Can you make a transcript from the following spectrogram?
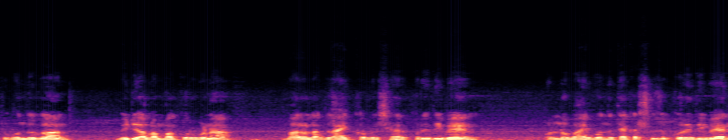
তো বন্ধুগণ, ভিডিও লম্বা করব না। ভালো লাগলে লাইক কমেন্ট শেয়ার করে দিবেন। অন্য ভাই বোনদের দেখার সুযোগ করে দিবেন।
